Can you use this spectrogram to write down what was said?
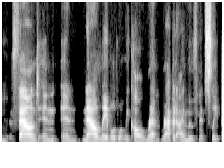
Hmm. Found and, and now labeled what we call REM, rapid eye movement sleep.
